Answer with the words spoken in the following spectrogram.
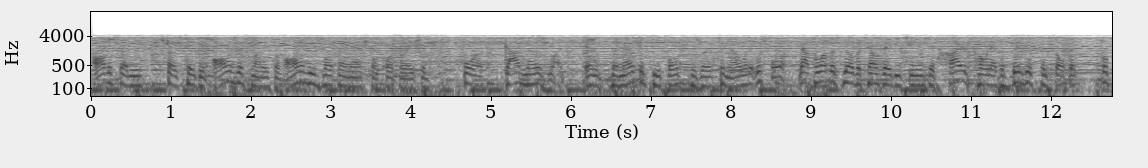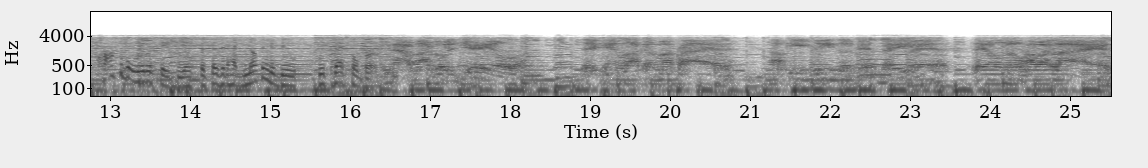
all of a sudden starts taking all of this money from all of these multinational corporations for God knows what. And the American people deserve to know what it was for. Now, Columbus Nova tells ABC News it hired Cohen as a business consultant for possible real estate deals, but says it had nothing to do with Vekselberg. Now, if I go to jail, they can't lock up my pride. I'll keep leading the fist, baby. They don't know how I lied.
